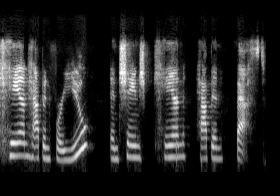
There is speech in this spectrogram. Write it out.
can happen for you, and change can happen fast.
